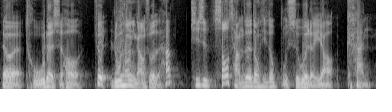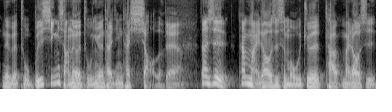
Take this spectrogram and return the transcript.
的图的时候，就如同你刚刚说的，他其实收藏这个东西都不是为了要看那个图，不是欣赏那个图，因为它已经太小了。对啊，但是他买到的是什么？我觉得他买到的是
